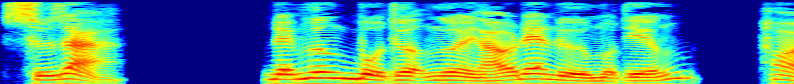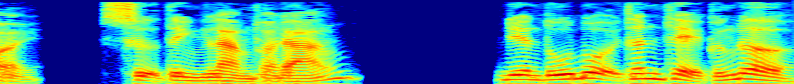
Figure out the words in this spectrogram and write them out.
sứ giả. Đệm hương bổ thượng người áo đen lừ một tiếng, hỏi, sự tình làm thỏa đáng. Điền tú bội thân thể cứng đờ,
